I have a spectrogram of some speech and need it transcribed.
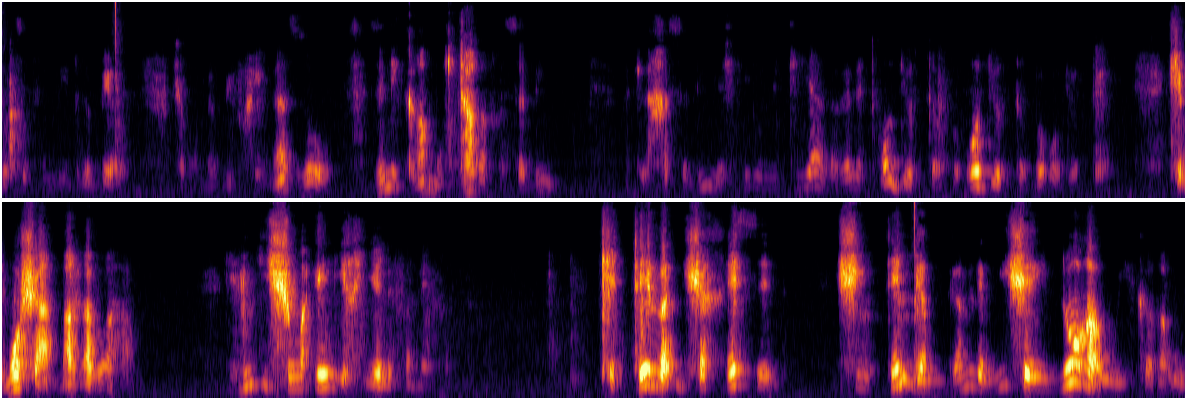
לא צריכים להתגבר. עכשיו הוא אומר, בבחינה זו, זה נקרא מותר החסדים. לחסדים יש כאילו נטייה לרדת עוד יותר ועוד יותר ועוד יותר. כמו שאמר אברהם, לו ישמעאל יחיה לפניך. כטבע איש החסד, שייתן גם, גם למי שאינו ראוי כראוי.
